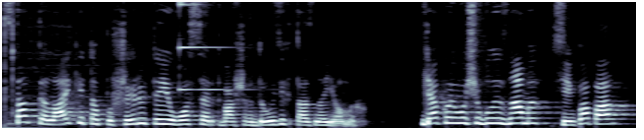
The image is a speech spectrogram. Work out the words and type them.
ставте лайки та поширюйте його серед ваших друзів та знайомих. Дякуємо, що були з нами. Всім па-па!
